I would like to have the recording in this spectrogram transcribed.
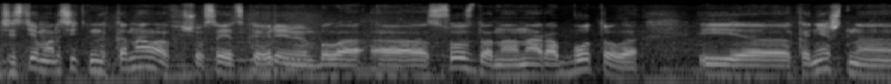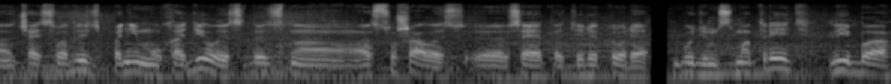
система растительных каналов еще в советское время была э, создана, она работала, и, э, конечно, часть воды по ним уходила, и, соответственно, осушалась э, вся эта территория. Будем смотреть, либо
